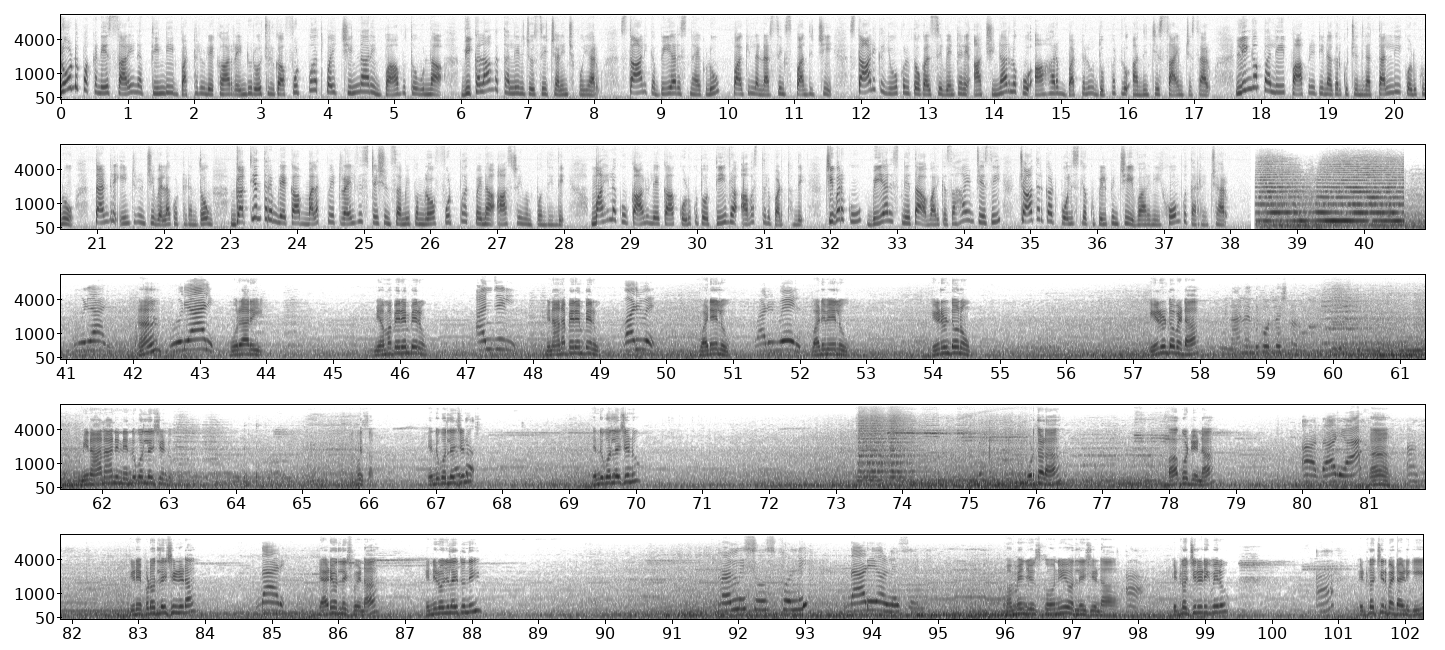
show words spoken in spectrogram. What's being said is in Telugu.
రోడ్డు పక్కనే సరైన తిండి బట్టలు లేక రెండు రోజులుగా ఫుట్పాత్ పై చిన్నారి బాబుతో ఉన్న వికలాంగ తల్లిని చూసి చలించిపోయారు. స్థానిక బీఆర్ఎస్ నాయకుడు పగిళ్ళ నర్సింగ్ స్పందించి స్థానిక యువకులతో కలిసి వెంటనే ఆ చిన్నారులకు ఆహారం బట్టలు దుప్పట్లు అందించి సాయం చేశారు. లింగంపల్లి పాపిరెడ్డి నగర్కు చెందిన తల్లి కొడుకును తండ్రి ఇంటి నుంచి వెళ్ళగొట్టడంతో గత్యంతరం లేక మలక్పేట్ రైల్వే స్టేషన్ సమీపంలో ఫుట్పాత్ పైన ఆశ్రయం పొందింది. మహిళకు కాలు లేక కొడుకుతో తీవ్ర అవస్థలు పడుతుంది. చివరకు బీఆర్ఎస్ నేత వారికి సహాయం చేసి చాదర్ఘాట్ పోలీసులకు పిలిపించి వారిని హోంకు తరలించారు. మురారి మీ అమ్మ పేరేం పేరు? అంజిల్. మీ నాన్న పేరేం పేరు? వడేలు. వడివేల్. ఏడుంటావు నువ్వు? ఏడుంటావు బేటా? ఎందుకు వదిలేసినాడు? మీ నాన్న నిన్ను ఎందుకు వదిలేసిండు. ఎందుకు వదిలేసిండు? ఎందుకు వదిలేసిండు? కొడతాడా? బాగా కొట్టిండా? ఆ డాడీయా ఆ. ఈడ ఎప్పుడు వదిలేసిండా డాడీ. డాడీ వదిలేసిపోయిండా? ఎన్ని రోజులు అవుతుంది? మమ్మీ చూసుకొని డాడీ వదిలేసాడు మమ్మీని చూసుకొని వదిలేసిండా ఎట్లొచ్చిరు ఇడికి మీరు? ఎట్లొచ్చిరు బయట ఇడికి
